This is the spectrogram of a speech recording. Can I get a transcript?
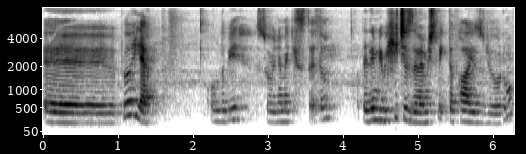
Ee, böyle. Onu da bir söylemek istedim. Dediğim gibi hiç izlememiştim. İlk defa izliyorum.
